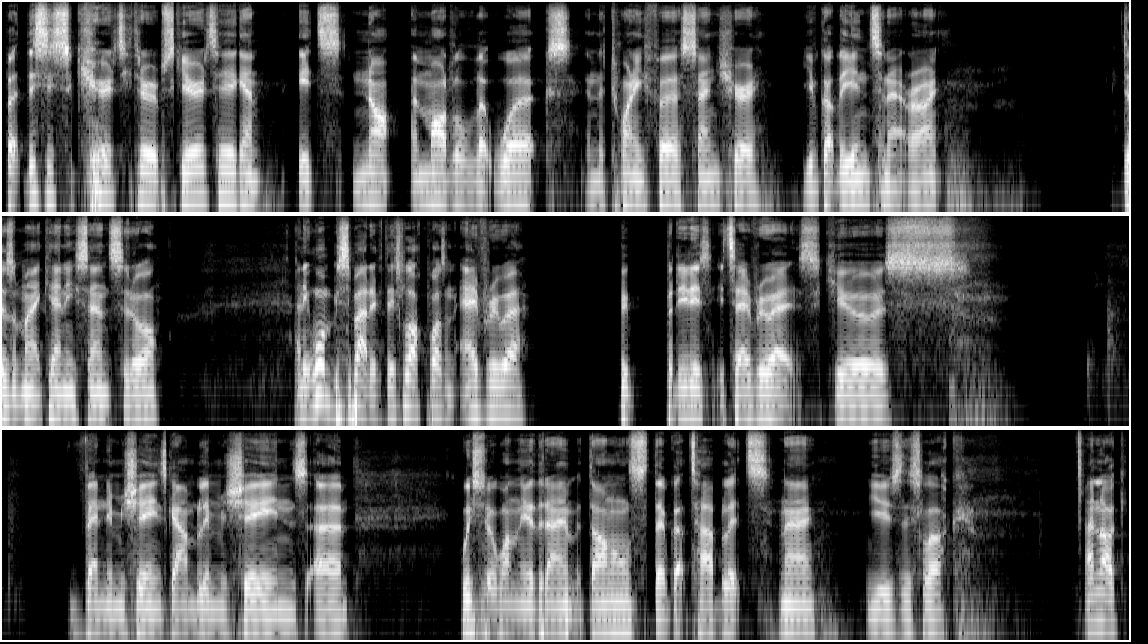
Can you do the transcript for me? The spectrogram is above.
But this is security through obscurity again. It's not a model that works in the 21st century. You've got the internet, right? Doesn't make any sense at all. And it wouldn't be so bad if this lock wasn't everywhere. But, but it is. It's everywhere. It secures vending machines, gambling machines. Um, we saw one the other day at McDonald's. They've got tablets now. Use this lock. And like,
